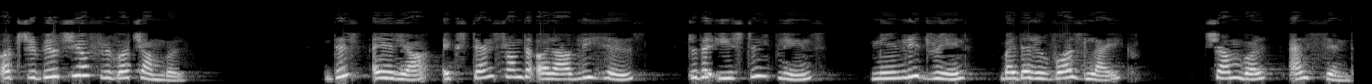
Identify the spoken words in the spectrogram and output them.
a tributary of river Chambal. This area extends from the Aravali hills to the eastern plains mainly drained by the rivers like Chambal and Sindh.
